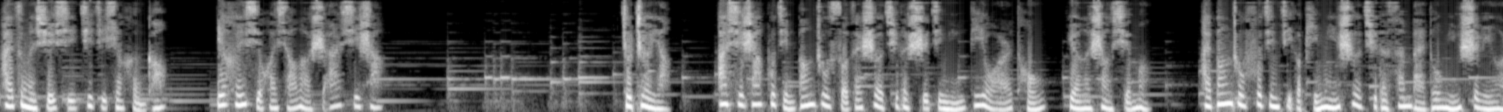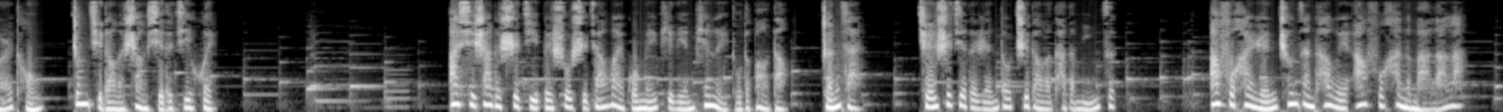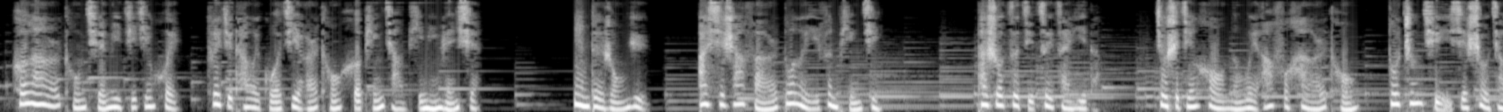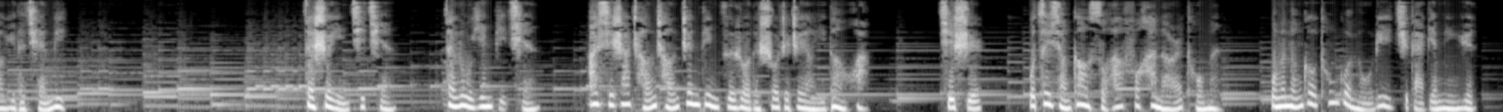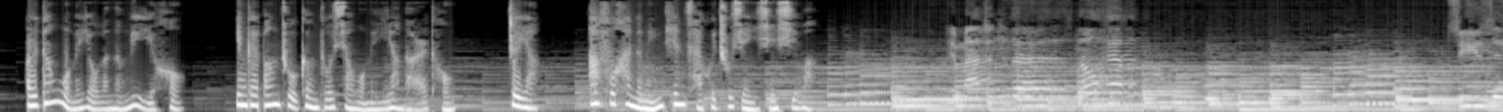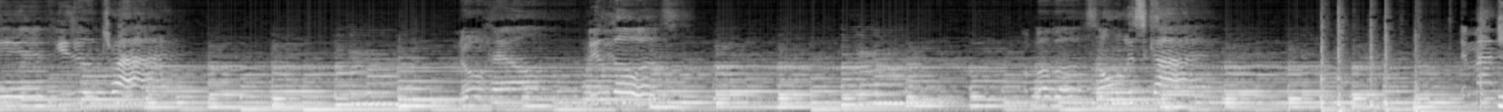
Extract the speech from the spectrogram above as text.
孩子们学习积极性很高，也很喜欢小老师阿西莎。就这样，阿西莎不仅帮助所在社区的十几名低幼儿童圆了上学梦，还帮助附近几个平民社区的三百多名适龄儿童争取到了上学的机会。阿西莎的事迹被数十家外国媒体连篇累牍的报道转载，全世界的人都知道了他的名字。阿富汗人称赞他为阿富汗的马拉拉，荷兰儿童权利基金会推举他为国际儿童和平奖提名人选。面对荣誉，阿西莎反而多了一份平静。他说自己最在意的。就是今后能为阿富汗儿童多争取一些受教育的权利。在摄影机前，在录音笔前，阿西莎常常镇定自若的说着这样一段话：“其实，我最想告诉阿富汗的儿童们，我们能够通过努力去改变命运，而当我们有了能力以后，应该帮助更多像我们一样的儿童。”这样，阿富汗的明天才会出现一些希望。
